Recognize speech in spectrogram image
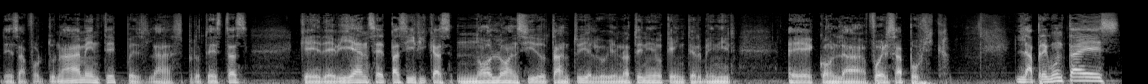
Desafortunadamente, pues las protestas que debían ser pacíficas no lo han sido tanto y el gobierno ha tenido que intervenir eh, con la fuerza pública. La pregunta es,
